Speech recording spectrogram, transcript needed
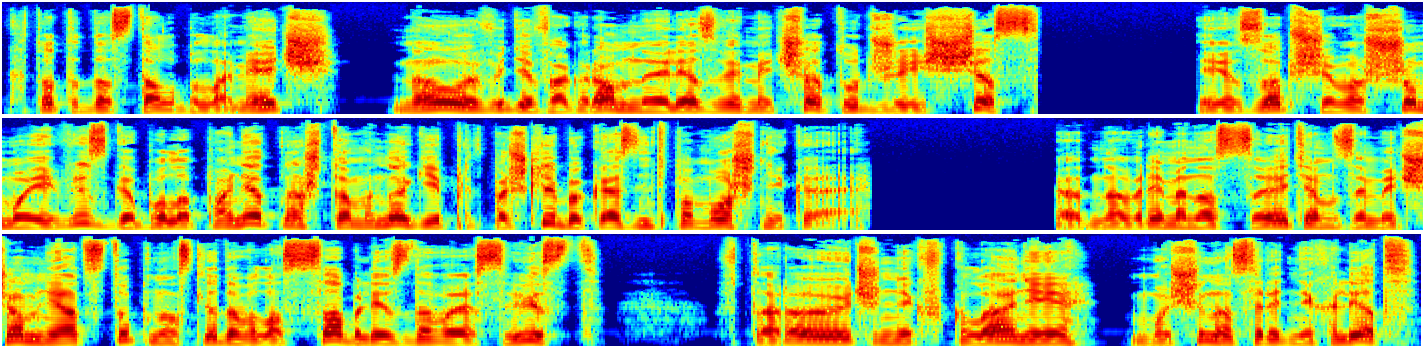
Кто-то достал было меч, но, увидев огромное лезвие меча, тут же исчез. Из общего шума и визга было понятно, что многие предпочли бы казнить помощника. Одновременно с этим за мечом неотступно следовала сабля, издавая свист. Второй ученик в клане, мужчина средних лет,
